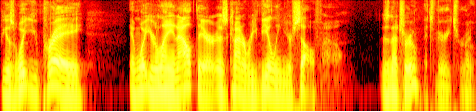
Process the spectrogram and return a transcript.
Because what you pray and what you're laying out there is kind of revealing yourself. Wow. Isn't that true? That's very true.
